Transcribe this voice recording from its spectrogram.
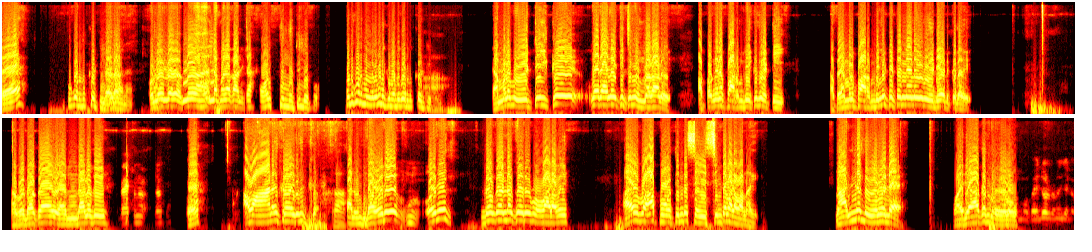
ഏ? ഇപ്പൊ കൊടുത്ത് കിട്ടില്ല കാണിച്ചാ. തിന്നിട്ടില്ല ഇപ്പൊ. വിളിക്കുമ്പോൾ കൊടുത്ത് കിട്ടി നമ്മൾ വീട്ടിലേക്ക് വരാൻ വെച്ചിട്ട് നിന്നതാണ്. അപ്പൊ ഇങ്ങനെ പറമ്പിലേക്ക് കെട്ടി അപ്പൊ നമ്മൾ പറമ്പിൽ ഇട്ടിട്ട് തന്നെയാണ് വീഡിയോ എടുക്കുന്നത് അപ്പൊ ഇതൊക്കെ എന്താണിത്? back അവ കയറി നിൽക്കുക ഒരു ഒരു ഇതൊക്കെ ഒരു വളവ്. അത് ആ പോത്തിന്റെ സൈസിന്റെ വളവാണ് അത്. നല്ല നീളല്ലേ മര്യാദ നീളവും. മൊബൈലിൽ ഉള്ളൂ ചെലോ.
